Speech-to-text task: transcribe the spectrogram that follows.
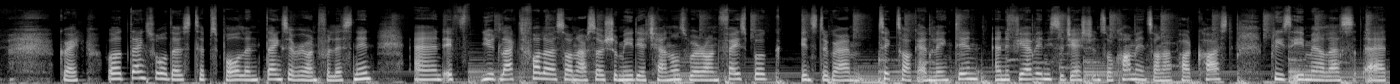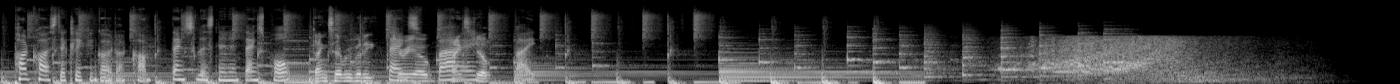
Great. Well, thanks for all those tips, Paul, and thanks everyone for listening. And if you'd like to follow us on our social media channels, we're on Facebook, Instagram, TikTok, and LinkedIn. And if you have any suggestions or comments on our podcast, please email us at podcast at clickandgo.com. Thanks for listening and thanks, Paul. Thanks, everybody. Thanks. Cheerio. Bye. Thanks, Gill. Bye.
